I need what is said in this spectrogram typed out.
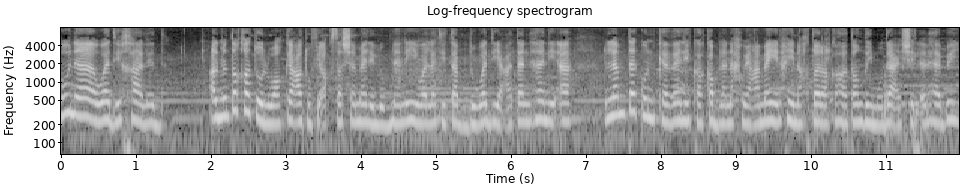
هنا وادي خالد. المنطقة الواقعة في أقصى الشمال اللبناني والتي تبدو وديعة هانئة لم تكن كذلك قبل نحو عامين حين اخترقها تنظيم داعش الإرهابي.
